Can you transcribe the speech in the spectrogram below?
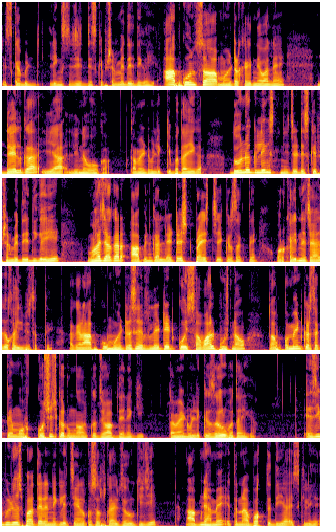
इसका भी लिंक्स डिस्क्रिप्शन में दे दी गई। आप कौन सा मोनीटर ख़रीदने वाले हैं? डेल का या लिनोवो का? कमेंट में लिख के बताइएगा। दोनों की लिंक्स नीचे डिस्क्रिप्शन में दे दी गई है। वहाँ जाकर आप इनका लेटेस्ट प्राइस चेक कर सकते हैं और ख़रीदना चाहें तो ख़रीद भी सकते हैं। अगर आपको मोनीटर से रिलेटेड कोई सवाल पूछना हो तो आप कमेंट कर सकते हैं। मैं कोशिश करूँगा उसका जवाब देने की। कमेंट में लिख कर ज़रूर बताइएगा। ऐसी वीडियोस पाते रहने के लिए चैनल को सब्सक्राइब ज़रूर कीजिए। आपने हमें इतना वक्त दिया इसके लिए।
